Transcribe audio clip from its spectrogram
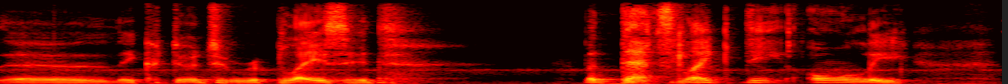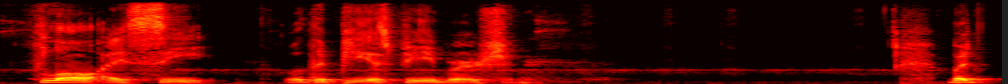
uh, they could do to replace it. But that's like the only flaw I see with the PSP version. But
